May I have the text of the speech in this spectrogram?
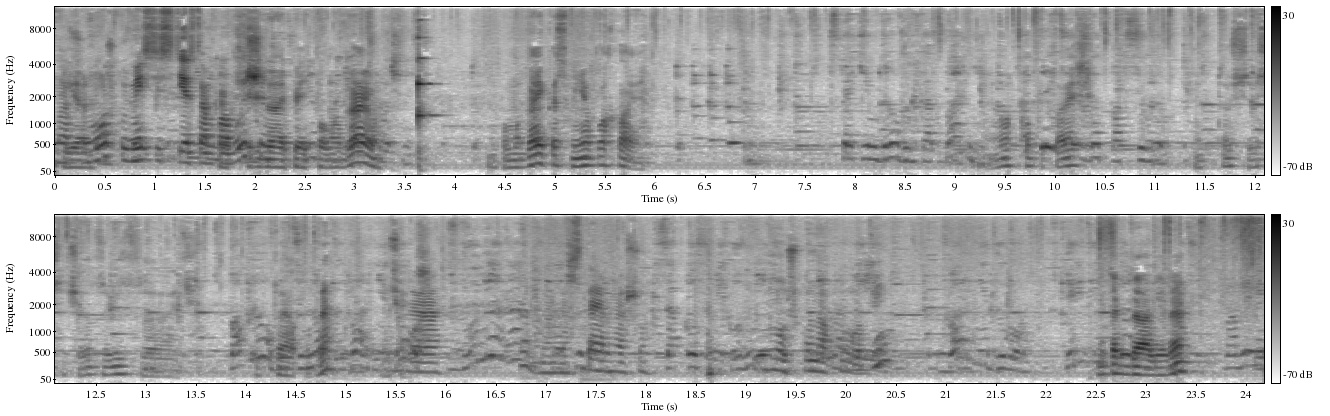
Нашу ножку вместе с тестом повыше. всегда опять помогаю. Ну, Помогай-ка с меня плохая. С таким другом, как Барни, Вот открытия попытаюсь это все сейчас завязать. Попробуйте Так вот, да? Да. Нормально. Ставим нашу ножку на противень. И так далее, да? И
